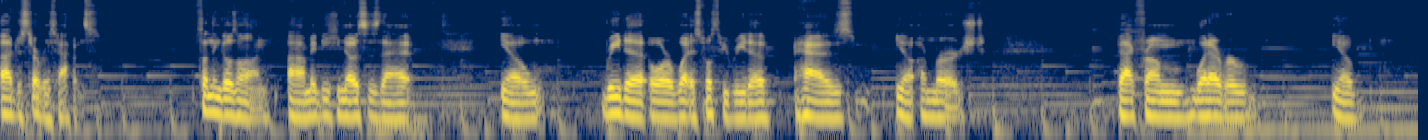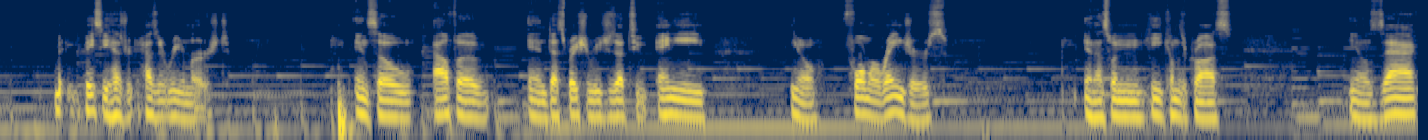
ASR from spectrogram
a disturbance happens. Something goes on. Uh, maybe he notices that you know, Rita or what is supposed to be Rita has, you know, emerged back from whatever, you know, basically has hasn't reemerged. And so Alpha in desperation reaches out to any, you know, former Rangers. And that's when he comes across, you know, Zach,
